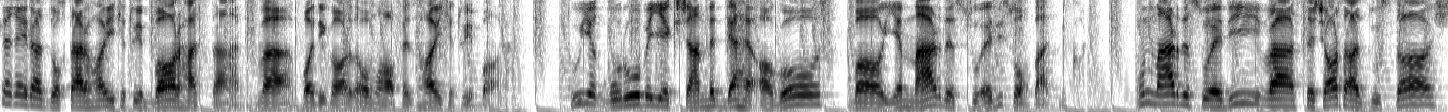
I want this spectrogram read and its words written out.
به غیر از دخترهایی که توی بار هستن و بادیگاردها و محافظهایی که توی بارن. توی غروب یک شنبه ده آگوست با یه مرد سوئدی صحبت می‌کنه. اون مرد سوئدی و سه چهار تا از دوستاش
